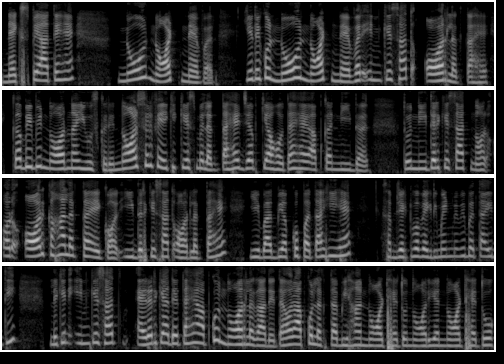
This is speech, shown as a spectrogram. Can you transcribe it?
नेक्स्ट पे आते हैं, नो नॉट नेवर। ये देखो, नो नॉट नेवर इनके साथ और लगता है, कभी भी नॉर ना यूज़ करें। नॉर सिर्फ़ एक ही केस में लगता है, जब क्या होता है आपका नीदर। तो नीदर के साथ नॉर, और और कहाँ लगता है एक और? ईदर के साथ और लगता है, ये बात भी आपको पता ही है, सब्जेक्ट वर्ब एग्रीमेंट में भी बताई थी। लेकिन इनके साथ एरर क्या देता है आपको? नॉर लगा देता है, और आपको लगता भी हाँ नॉट है तो नॉर, या नॉट है तो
